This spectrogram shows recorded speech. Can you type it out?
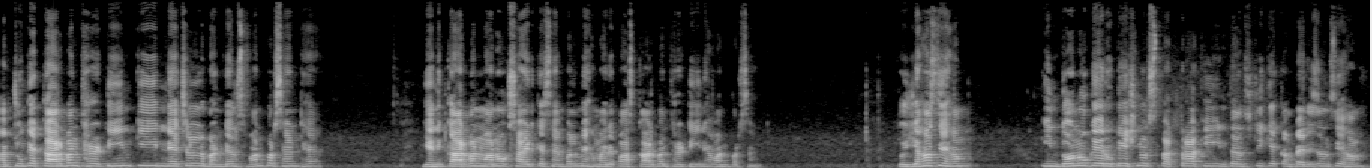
अब चूँकि कार्बन 13 की नेचुरल अबंडेंस वन परसेंट है, यानी कार्बन मोनोऑक्साइड के सैंपल में हमारे पास कार्बन 13 है वन परसेंट तो यहाँ से हम इन दोनों के रोटेशनल स्पेक्ट्रा की इंटेंसिटी के कंपैरिजन से हम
